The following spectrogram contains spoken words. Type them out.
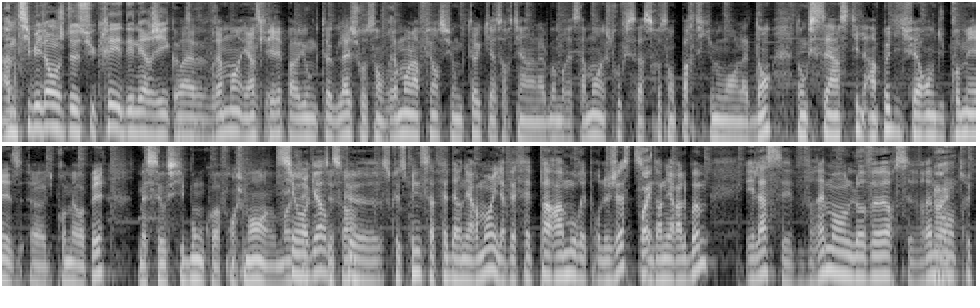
Un petit mélange de sucré et d'énergie comme Ouais, ça. vraiment, et inspiré par Young Thug. Là, je ressens vraiment l'influence Young Thug qui a sorti un album récemment et je trouve que ça se ressent particulièrement là-dedans. Donc, c'est un style un peu différent du premier, euh, du premier EP, mais c'est aussi bon, quoi. Franchement, moi, si on regarde ce que, ce que Smills a fait dernièrement, il avait fait Par amour et pour le geste, son Ouais. dernier album. Et là, c'est vraiment lover, c'est vraiment Ouais. un truc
